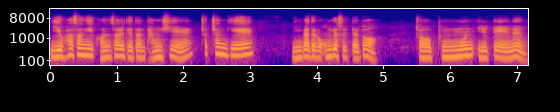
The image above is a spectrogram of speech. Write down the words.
이 화성이 건설되던 당시에 초창기에 민가들을 옮겼을 때도 저 북문 일대에는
